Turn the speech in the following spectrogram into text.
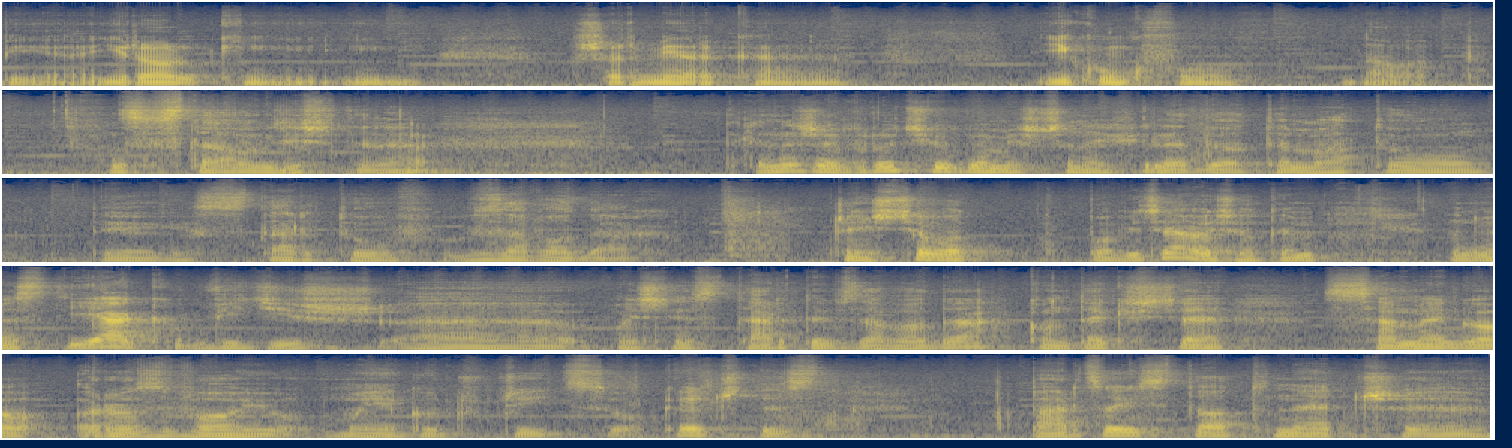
Bije i rolki, i szermierkę, i kung fu na łeb. Zostało gdzieś tyle. Tak. Trenerze, wróciłbym jeszcze na chwilę do tematu tych startów w zawodach. Częściowo powiedziałeś o tym. Natomiast jak widzisz e, właśnie starty w zawodach w kontekście samego rozwoju mojego jiu-jitsu? Okay? Czy to jest bardzo istotne, czy...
